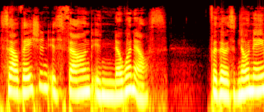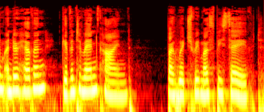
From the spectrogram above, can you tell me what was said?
Salvation is found in no one else, for there is no name under heaven given to mankind by which we must be saved.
